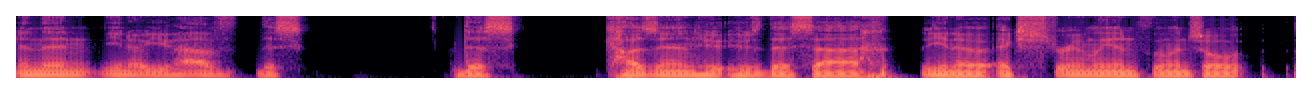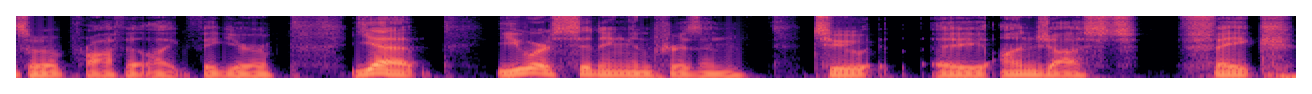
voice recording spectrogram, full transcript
And then, you know, you have this this cousin who who's this uh, you know, extremely influential sort of prophet like figure. Yet you are sitting in prison to a unjust fake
